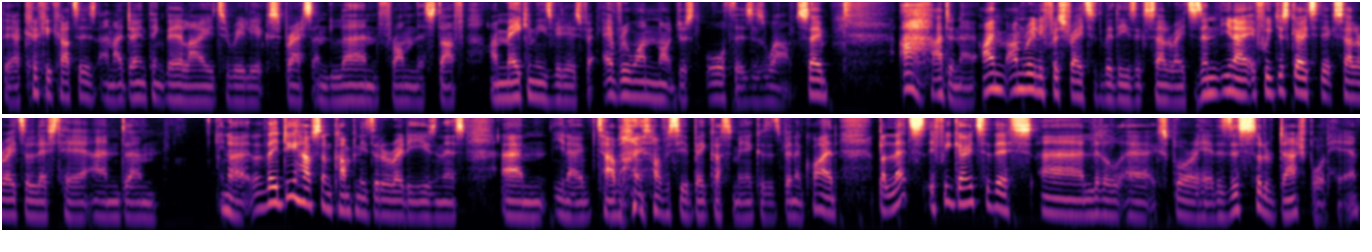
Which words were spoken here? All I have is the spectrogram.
They are cookie cutters and i don't think they allow you to really express and learn from this stuff. I'm making these videos for everyone, not just authors as well. So ah, I don't know. I'm I'm really frustrated with these accelerators. And you know, if we just go to the accelerator list here and um, you know, they do have some companies that are already using this. Um, you know, Tableau is obviously a big customer here because it's been acquired. But let's, if we go to this uh, little uh, explorer here, there's this sort of dashboard here.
